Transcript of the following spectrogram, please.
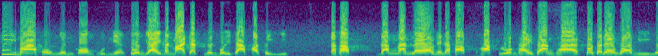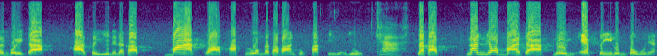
ที่มาของเงินกองทุนเนี่ยส่วนใหญ่มันมาจากเงินบริจาคภาษีนะครับ ดังนั้นแล้วเนี่ยนะครับพักรวมไทยสร้างชาติ ก็แสดงว่ามีเงินบริจาคภาษีเนี่ยนะครับ มากกว่าพักร่วมรัฐบาลทุกพักที่เหลืออยู่ค่ะ นะครับ นั่นย่อมมาจากหนึ่ง FC ลุงตู่เนี่ย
